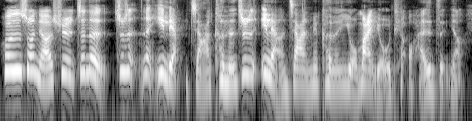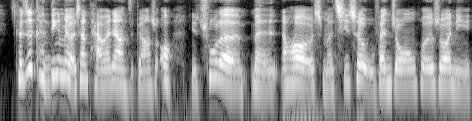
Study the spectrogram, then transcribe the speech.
或者是说你要去真的就是那一两家，可能就是一两家里面可能有卖油条还是怎样，可是肯定没有像台湾那样子，比方说哦，你出了门，然后什么骑车五分钟，或者说你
